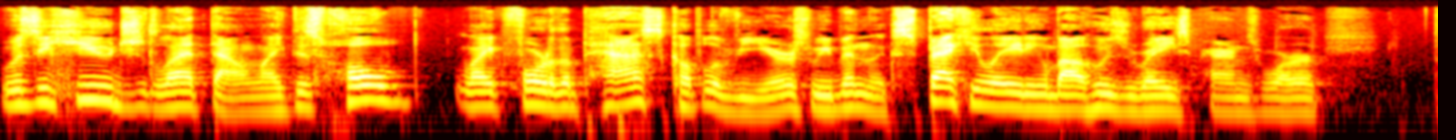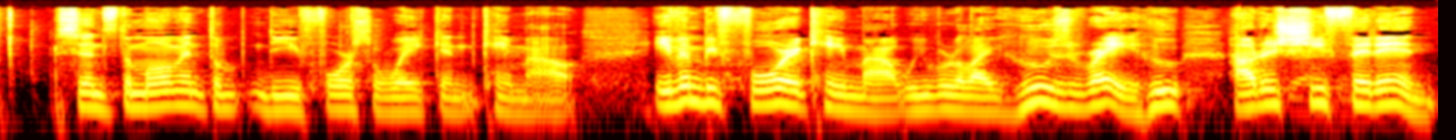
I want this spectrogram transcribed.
was a huge letdown. Like this whole like for the past couple of years, we've been like speculating about whose Rey's parents were since the moment the, the Force Awakened came out. Even before it came out, we were like, "Who's Rey? Who? How does she fit in?"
